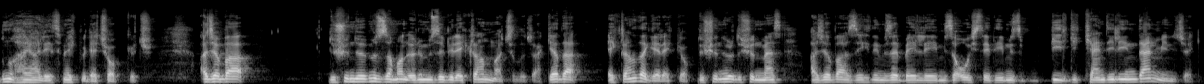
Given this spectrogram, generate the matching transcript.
Bunu hayal etmek bile çok güç. Acaba düşündüğümüz zaman önümüze bir ekran mı açılacak? Ya da ekrana da gerek yok. Düşünür düşünmez acaba zihnimize, belleğimize o istediğimiz bilgi kendiliğinden mi inecek?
